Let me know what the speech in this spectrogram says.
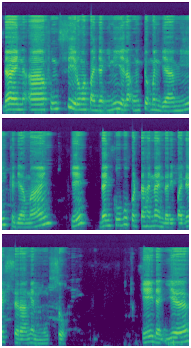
Dan uh, fungsi rumah panjang ini ialah untuk mendiami kediaman okay, dan kubu pertahanan daripada serangan musuh. Okay, dan ia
